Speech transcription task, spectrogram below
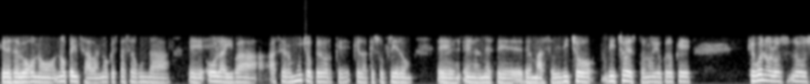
que desde luego no, no pensaban ¿no? que esta segunda eh, ola iba a ser mucho peor que, que la que sufrieron eh, en el mes de, de, marzo. Y dicho, dicho esto, ¿no? yo creo que, que bueno, los, los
